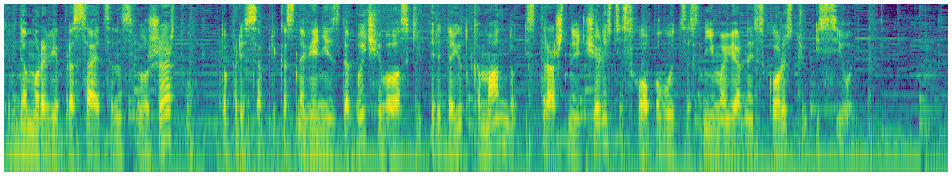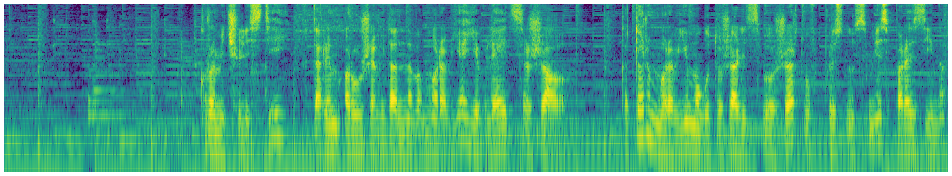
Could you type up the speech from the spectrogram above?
Когда муравей бросается на свою жертву, то при соприкосновении с добычей волоски передают команду и страшные челюсти схлопываются с неимоверной скоростью и силой. Кроме челюстей, вторым оружием данного муравья является жало, которым муравьи могут ужалить свою жертву, впрыснув смесь паразинов,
